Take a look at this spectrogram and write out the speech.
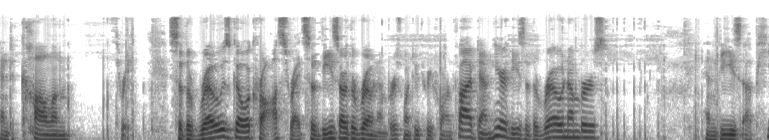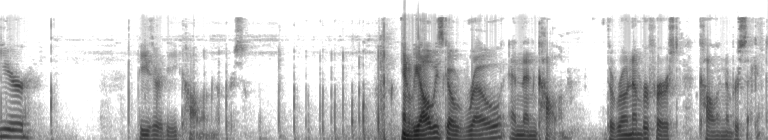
and column. So the rows go across, right? So these are the row numbers, one, two, three, four, and five down here. These are the row numbers. And these up here, these are the column numbers. And we always go row and then column. The row number first, column number second.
